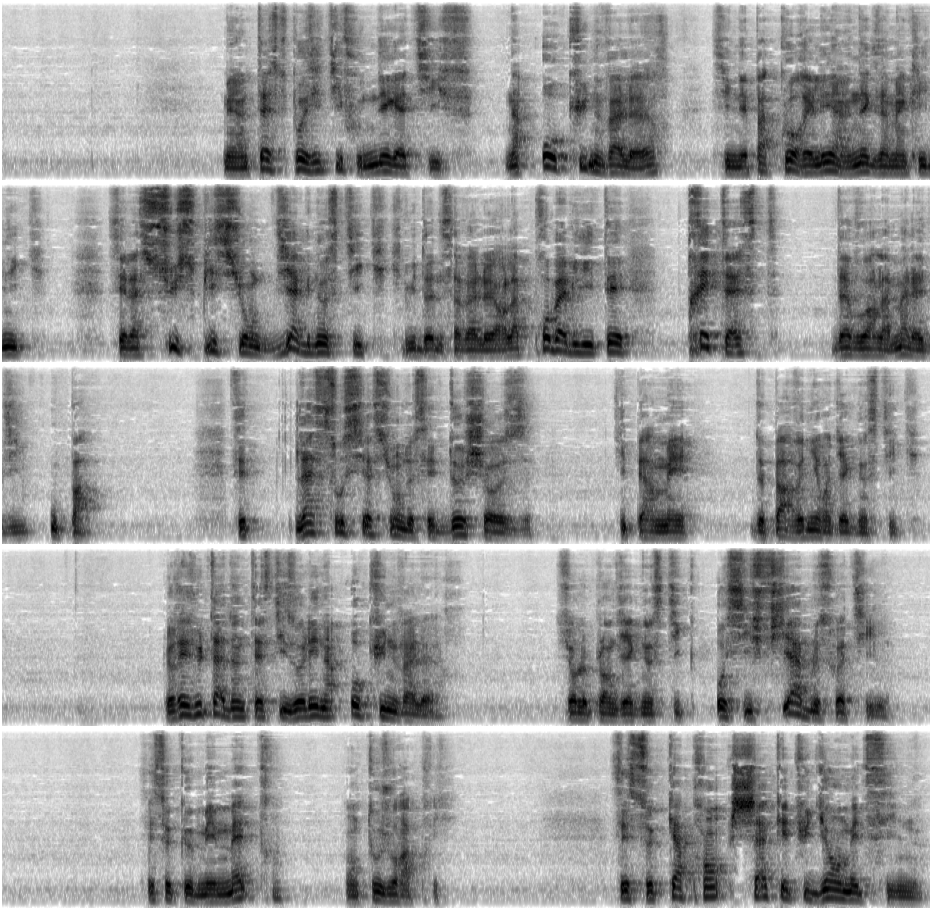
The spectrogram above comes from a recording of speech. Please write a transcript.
Mais un test positif ou négatif n'a aucune valeur s'il n'est pas corrélé à un examen clinique. C'est la suspicion diagnostique qui lui donne sa valeur, la probabilité pré-test d'avoir la maladie ou pas. C'est l'association de ces deux choses qui permet de parvenir au diagnostic. Le résultat d'un test isolé n'a aucune valeur sur le plan diagnostique, aussi fiable soit-il. C'est ce que mes maîtres ont toujours appris. C'est ce qu'apprend chaque étudiant en médecine.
